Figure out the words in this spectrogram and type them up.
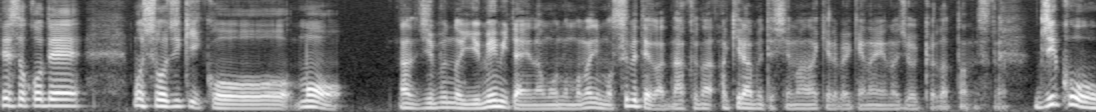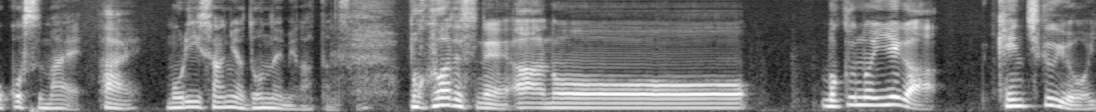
でそこでもう正直こうもう自分の夢みたいなものも何も全てがなくな諦めてしまわなければいけないような状況だったんですね。事故を起こす前はい、森井さんにはどんな夢があったんですか？僕はですねあのー僕の家が建築業を営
